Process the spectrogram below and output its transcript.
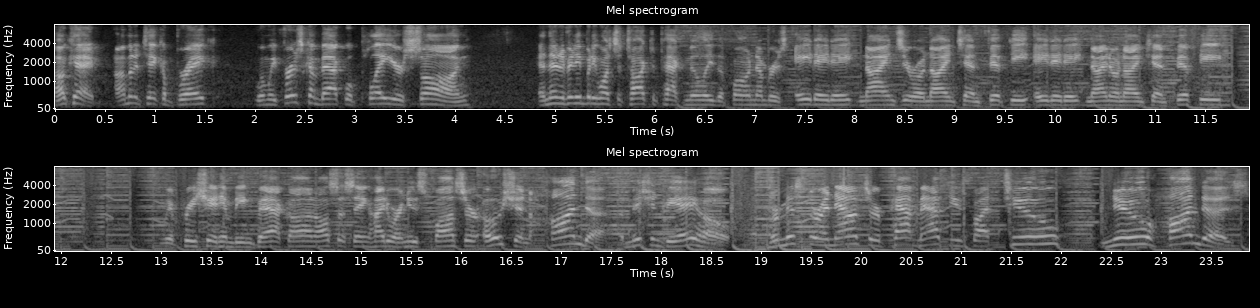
Okay, I'm going to take a break. When we first come back, we'll play your song. And then if anybody wants to talk to Pac Millie, the phone number is 888-909-1050, 888-909-1050. We appreciate him being back on. Also saying hi to our new sponsor, Ocean Honda of Mission Viejo, where Mr. Announcer Pat Matthews bought two new Hondas.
